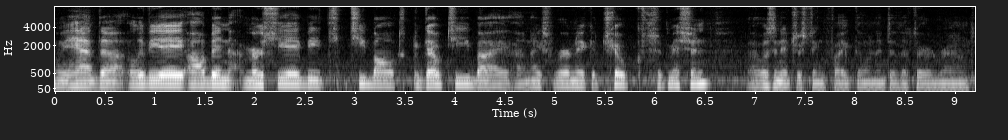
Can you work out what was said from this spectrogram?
We had uh, Olivier Aubin Mercier beat Thibault Gouti by a nice rear naked choke submission. That was an interesting fight going into the third round.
